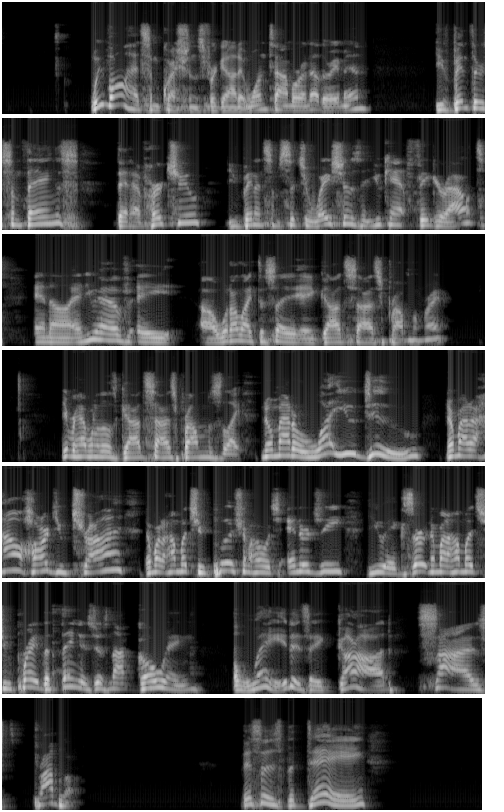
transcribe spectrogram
we've all had some questions for God at one time or another. Amen. You've been through some things that have hurt you. You've been in some situations that you can't figure out, and uh, and you have a uh, what I like to say a God-sized problem, right? You ever have one of those God sized problems? Like, no matter what you do, no matter how hard you try, no matter how much you push, no matter how much energy you exert, no matter how much you pray, the thing is just not going away. It is a God sized problem. This is the day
